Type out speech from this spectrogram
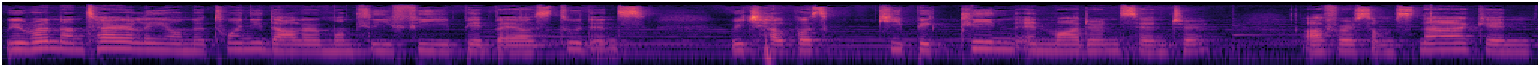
We run entirely on a $20 monthly fee paid by our students, which help us keep a clean and modern center, offer some snack and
